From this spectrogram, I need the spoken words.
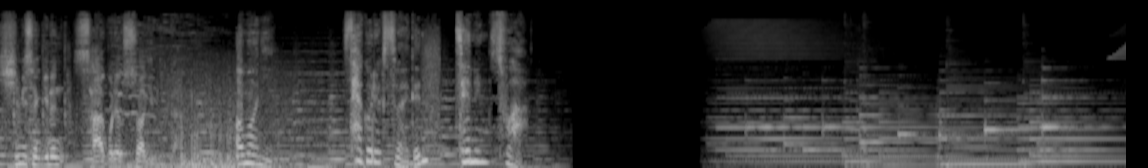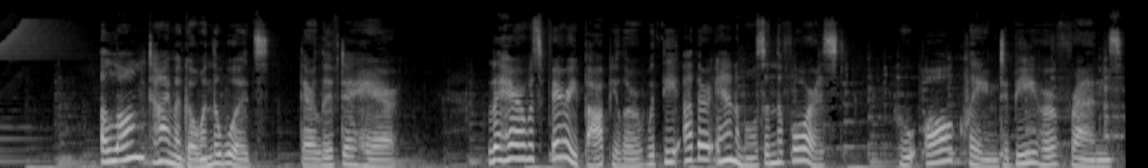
힘이 생기는 사고력 수학입니까? 어머니, 사고력 수학은 재능 수학. A long time ago in the woods, there lived a hare. The hare was very popular with the other animals in the forest, who all claimed to be her friends.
